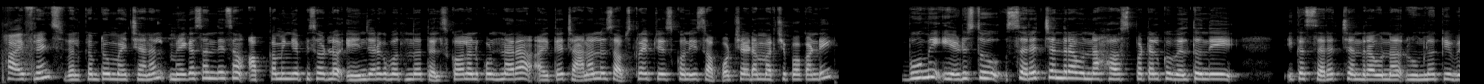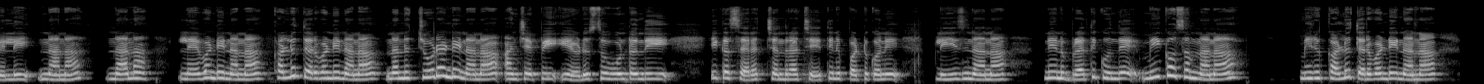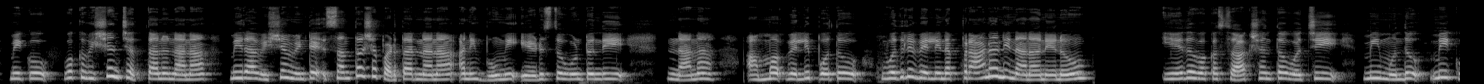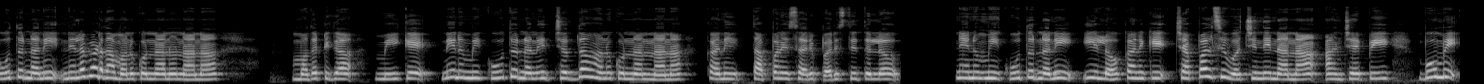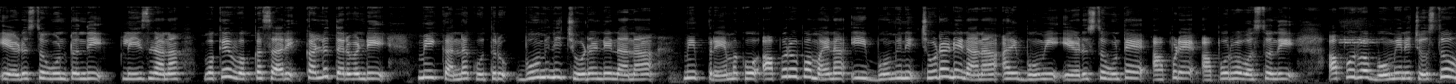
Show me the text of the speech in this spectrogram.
Hi friends welcome to my channel Megha Sandesham upcoming ఎపిసోడ్లో ఏం జరగబోతుందో తెలుసుకోవాలనుకుంటున్నారా? అయితే ఛానల్ను సబ్స్క్రైబ్ చేసుకొని సపోర్ట్ చేయడం మర్చిపోకండి. భూమి ఏడుస్తూ శరత్ చంద్ర ఉన్న హాస్పిటల్కు వెళ్తుంది. ఇక శరత్ చంద్ర ఉన్న రూమ్లోకి వెళ్ళి నానా నానా లేవండి నానా కళ్ళు తెరవండి నానా నన్ను చూడండి నానా అని చెప్పి ఏడుస్తూ ఉంటుంది. ఇక శరత్ చంద్ర చేతిని పట్టుకొని ప్లీజ్ నానా నేను బ్రతికుందే మీకోసం నానా మీరు కళ్ళు తెరవండి నానా. మీకు ఒక విషయం చెప్తాను నానా. మీరు ఆ విషయం వింటే సంతోషపడతారు నానా అని భూమి ఏడుస్తూ ఉంటుంది. నానా అమ్మ వెళ్ళిపోతూ వదిలి వెళ్ళిన ప్రాణాన్ని నానా నేను ఏదో ఒక సాక్ష్యంతో వచ్చి మీ ముందు మీ కూతుర్నని నిలబడదాం అనుకున్నాను మొదటిగా మీకే నేను మీ కూతుర్నని చెప్దాం అనుకున్నాను నాన్న కానీ తప్పనిసరి పరిస్థితుల్లో నేను మీ కూతుర్నని ఈ లోకానికి చెప్పాల్సి వచ్చింది నాన్న అని చెప్పి భూమి ఏడుస్తూ ఉంటుంది. ప్లీజ్ నాన్న ఒకే ఒక్కసారి కళ్ళు తెరవండి. మీ కన్న కూతురు భూమిని చూడండి నాన్న. మీ ప్రేమకు అపరూపమైన ఈ భూమిని చూడండి నాన్న అని భూమి ఏడుస్తూ ఉంటే అప్పుడే అపూర్వ వస్తుంది. అపూర్వ భూమిని చూస్తూ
